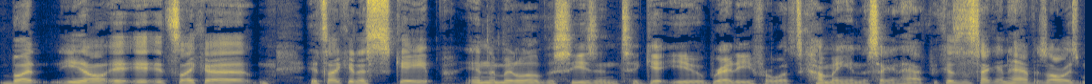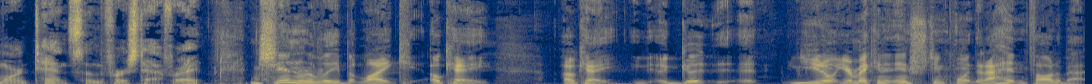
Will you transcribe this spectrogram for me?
but you know, it, it- it's like a it's like an escape in the middle of the season to get you ready for what's coming in the second half because the second half is always more intense than the first half, right? generally, but like, okay, okay, good. You know, you're making an interesting point that I hadn't thought about.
